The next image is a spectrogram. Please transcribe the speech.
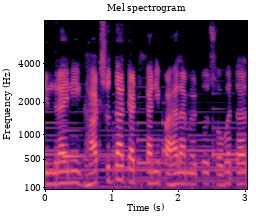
इंद्रायणी घाट सुद्धा त्या ठिकाणी पाहायला मिळतो. सोबतच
